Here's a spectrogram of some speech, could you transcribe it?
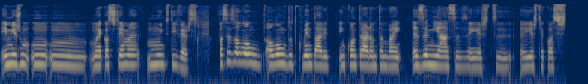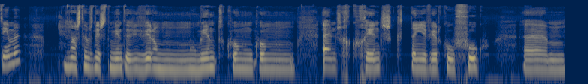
é mesmo um, um, um, ecossistema muito diverso. Vocês, ao longo, ao longo do documentário, encontraram também as ameaças a este, a este ecossistema? Nós estamos neste momento a viver um momento como, como anos recorrentes que têm a ver com o fogo. Um,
